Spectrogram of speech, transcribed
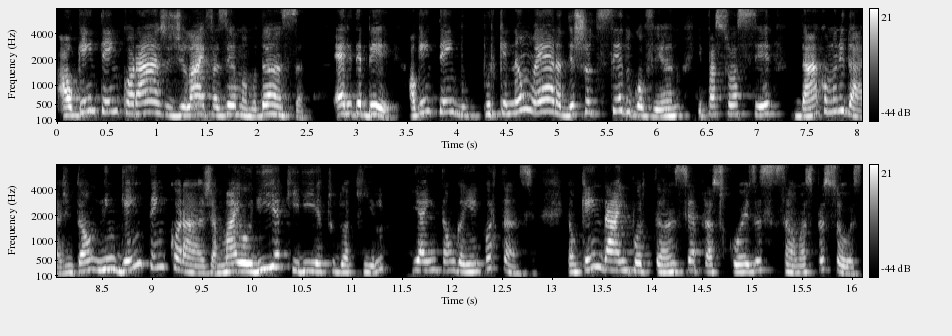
Alguém tem coragem de ir lá e fazer uma mudança? LDB, alguém tem, porque não era, deixou de ser do governo e passou a ser da comunidade. Então, ninguém tem coragem, a maioria queria tudo aquilo, e aí então ganha importância. Então, quem dá importância para as coisas são as pessoas.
